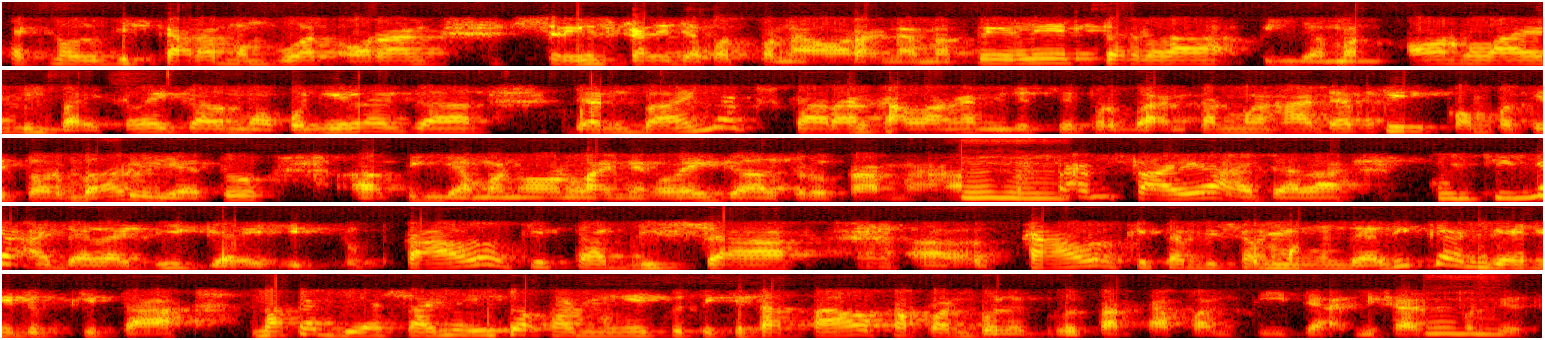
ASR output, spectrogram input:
teknologi sekarang membuat orang sering sekali dapat penawaran nama pay later lah, pinjaman online baik legal maupun ilegal dan banyak sekarang kalangan industri perbankan menghadapi kompetitor baru yaitu uh, pinjaman online yang legal terutama. Mm-hmm. Pesan saya adalah kuncinya adalah di gaya hidup. Kalau kita bisa uh, kalau kita bisa mengendalikan gaya hidup kita, maka biasanya biasanya itu akan mengikuti. Kita tahu kapan boleh berutang, kapan tidak, misalnya mm -hmm. seperti itu.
